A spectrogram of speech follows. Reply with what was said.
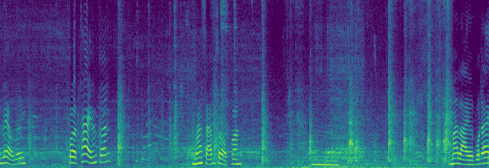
มันแล้วเลย เปิดท้ายมันก่อน มาสามสอบก่อนอืมมาลายมันบ่ได้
